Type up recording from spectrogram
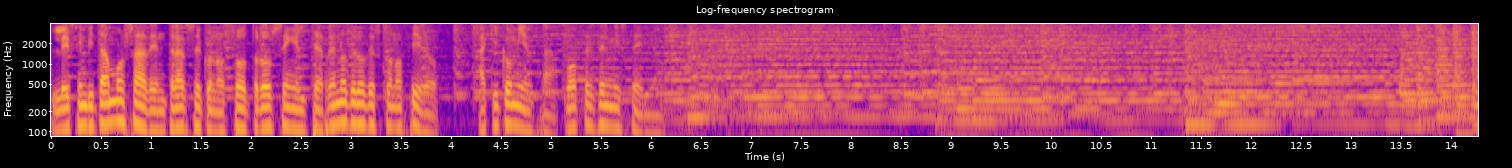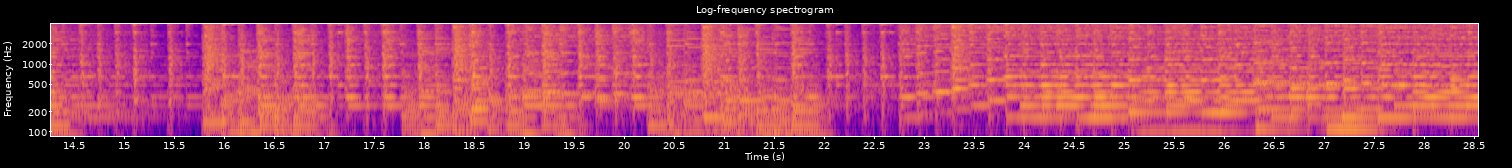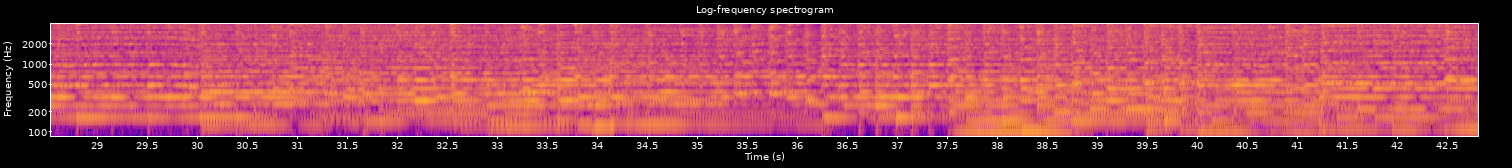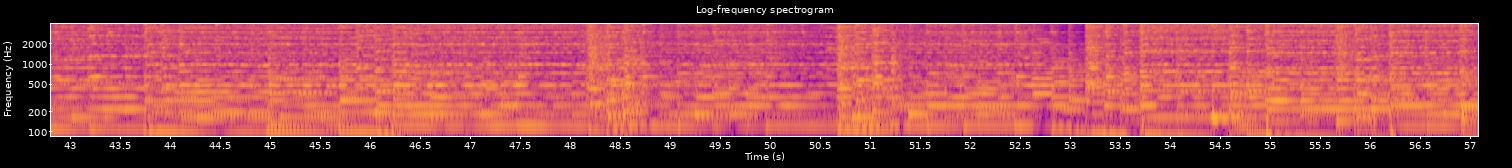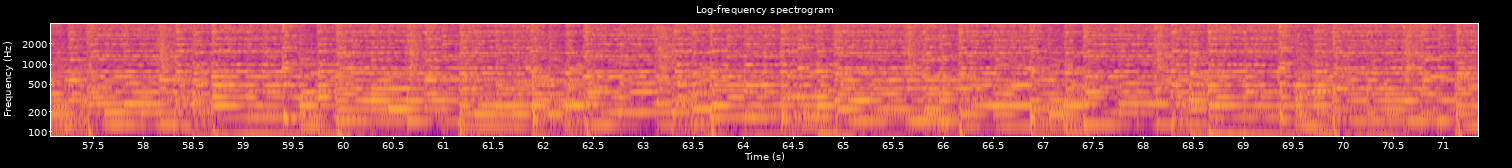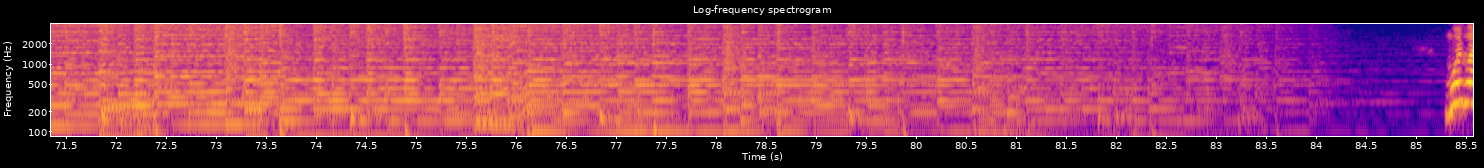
Les invitamos a adentrarse con nosotros en el terreno de lo desconocido. Aquí comienza Voces del Misterio.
